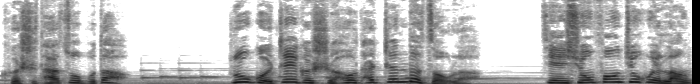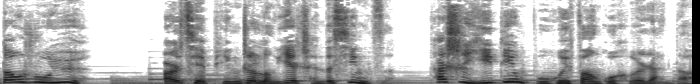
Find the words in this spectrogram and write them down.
可是他做不到。如果这个时候他真的走了，简雄风就会锒铛入狱，而且凭着冷夜晨的性子，他是一定不会放过何然的。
